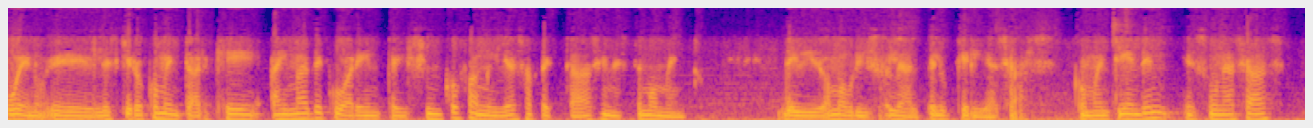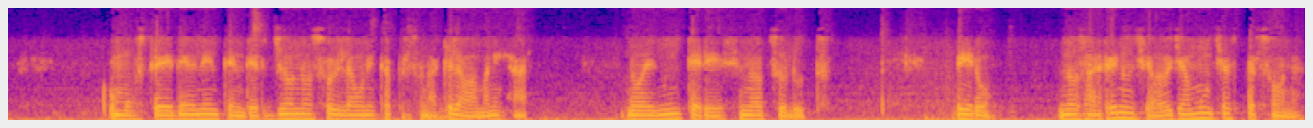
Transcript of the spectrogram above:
Bueno, eh, les quiero comentar que hay más de 45 familias afectadas en este momento debido a Mauricio Leal Peluquería SAS. Como entienden, es una SAS, como ustedes deben de entender, yo no soy la única persona que la va a manejar, no es mi interés en absoluto, pero nos han renunciado ya muchas personas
